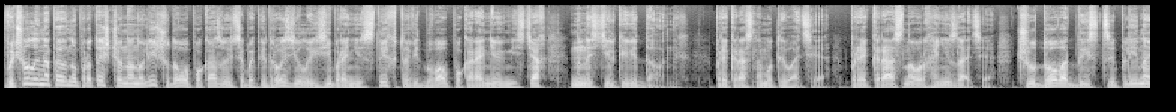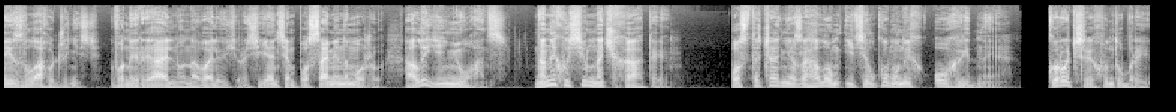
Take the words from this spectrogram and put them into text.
Ви чули, напевно, про те, що на нулі чудово показують себе підрозділи, зібрані з тих, хто відбував покарання в місцях не настільки віддалених. Прекрасна мотивація, прекрасна організація, чудова дисципліна і злагодженість. Вони реально навалюють росіянцям по самі не можу, але є нюанс. На них усім начхати. Постачання загалом і цілком у них огидне. Коротше, хунтубери,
